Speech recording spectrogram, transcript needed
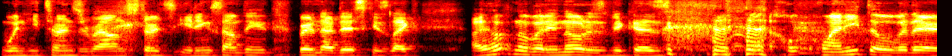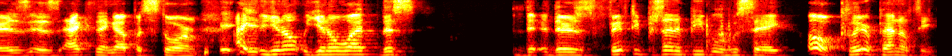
when he turns around starts eating something. Bernardeschi is like, I hope nobody noticed because Juanito over there is is acting up a storm. I, you know you know what this. there's 50% of people who say, "Oh, clear penalty,"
